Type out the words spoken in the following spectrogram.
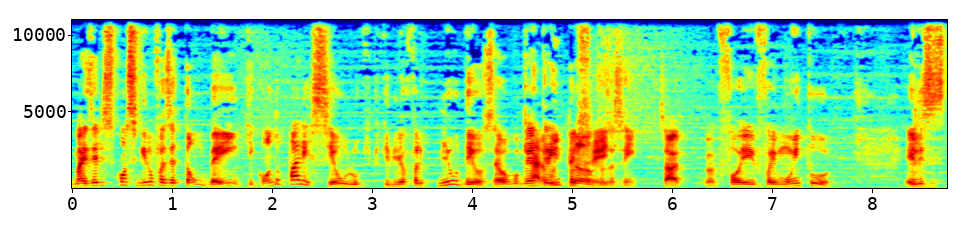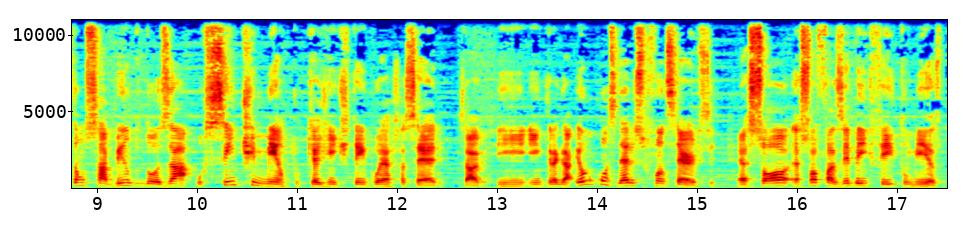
mas eles conseguiram fazer tão bem que quando apareceu o Luke pequenininho, eu falei, meu Deus, eu Cara, entrei em prantos, perfeito. assim, sabe? Foi, foi muito. Eles estão sabendo dosar o sentimento que a gente tem por essa série, sabe? E, e entregar. Eu não considero isso fanservice. É só, é só fazer bem feito mesmo,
